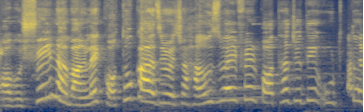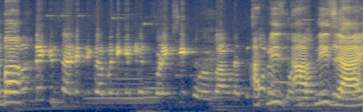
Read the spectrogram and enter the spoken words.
অবশ্যই না বাংলায় কত কাজ রয়েছে। হাউস ওয়াইফের কথা যদি উঠতো আচ্ছা, বা করব আপনি আপনি যাই।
